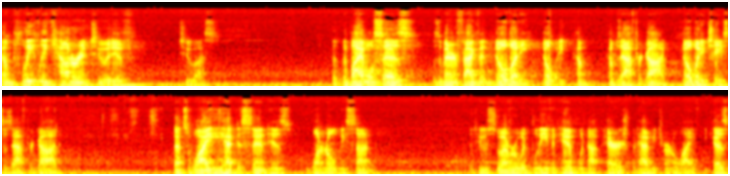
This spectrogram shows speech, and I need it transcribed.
completely counterintuitive to us. The, Bible says, as a matter of fact, that nobody, nobody come, comes after God. Nobody chases after God. That's why he had to send his one and only Son, that whosoever would believe in him would not perish but have eternal life. Because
